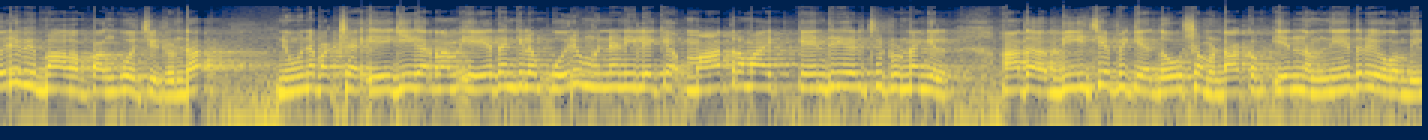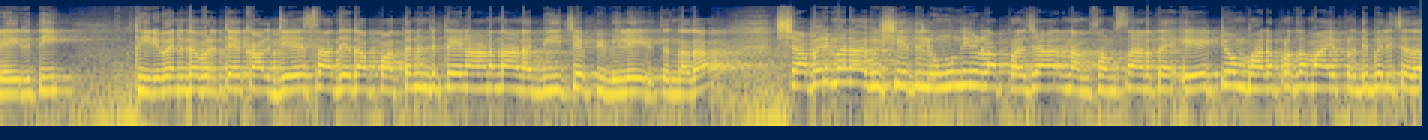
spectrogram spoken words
ഒരു വിഭാഗം പങ്കുവച്ചിട്ടുണ്ട്. ന്യൂനപക്ഷ ഏകീകരണം ഏതെങ്കിലും ഒരു മുന്നണിയിലേക്ക് മാത്രമായി കേന്ദ്രീകരിച്ചിട്ടുണ്ടെങ്കിൽ അത് ബി ജെ പിക്ക് ദോഷമുണ്ടാക്കും എന്നും നേതൃയോഗം വിലയിരുത്തി. തിരുവനന്തപുരത്തേക്കാൾ ജയസാധ്യത പത്തനംതിട്ടയിലാണെന്നാണ് ബി ജെ പി വിലയിരുത്തുന്നത്. ശബരിമല വിഷയത്തിൽ ഊന്നിയുള്ള പ്രചാരണം സംസ്ഥാനത്ത് ഏറ്റവും ഫലപ്രദമായി പ്രതിഫലിച്ചത്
